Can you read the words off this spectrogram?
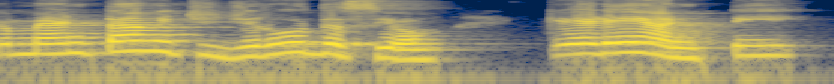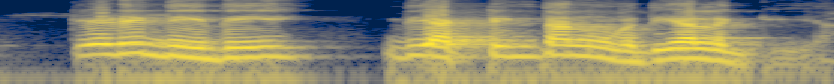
ਕਮੈਂਟਾਂ ਵਿੱਚ ਜਰੂਰ ਦੱਸਿਓ ਕਿਹੜੇ ਆਂਟੀ ਕਿਹੜੇ ਦੀਦੀ ਦੀ ਐਕਟਿੰਗ ਤੁਹਾਨੂੰ ਵਧੀਆ ਲੱਗੀ ਆ।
